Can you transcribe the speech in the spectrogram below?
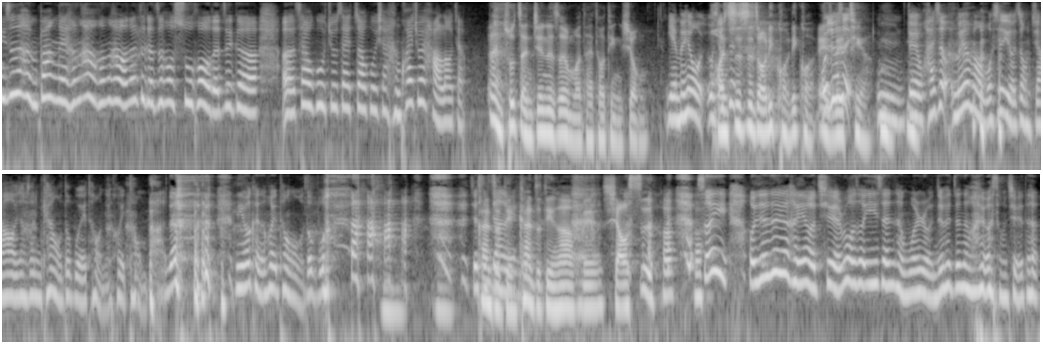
你真的很棒哎，很好很好。那这个之后术后的这个呃照顾就再照顾一下，很快就会好了。这样。那你出诊间的时候有没有抬头挺胸？也没有，环视四周，你看，你看，我就是，嗯，对，我还是没有嘛，我是有一种骄傲，想说，你看我都不会痛，你会痛吧？你有可能会痛，我都不会，就是看着点，看着点啊，没小事哈。所以我觉得这个很有趣。如果说医生很温柔，你就会真的会有一种觉得，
